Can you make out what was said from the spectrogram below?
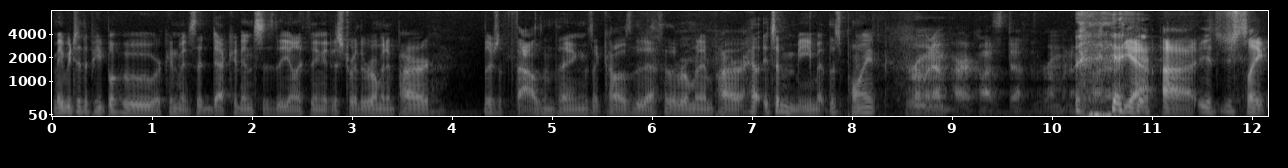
maybe to the people who are convinced that decadence is the only thing that destroyed the Roman Empire, there's a thousand things that caused the death of the Roman Empire. Hell, it's a meme at this point. The Roman Empire caused the death of the Roman Empire. yeah, uh, it's just like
